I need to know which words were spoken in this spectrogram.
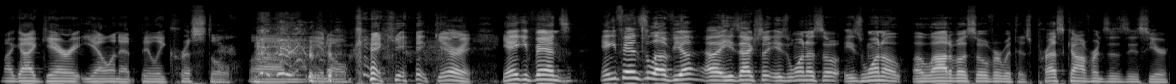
My guy Gerrit yelling at Billy Crystal. Um, you know, Gerrit, Yankee fans Yankee fans love you. Uh, he's actually he's won us he's won a, a lot of us over with his press conferences this year.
